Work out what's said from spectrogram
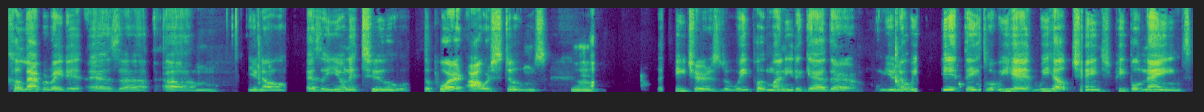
collaborated as a um, you know as a unit to support our students. Mm-hmm. The teachers, we put money together. You know, we did things where we had we helped change people names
